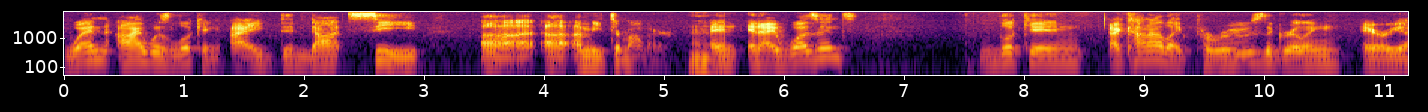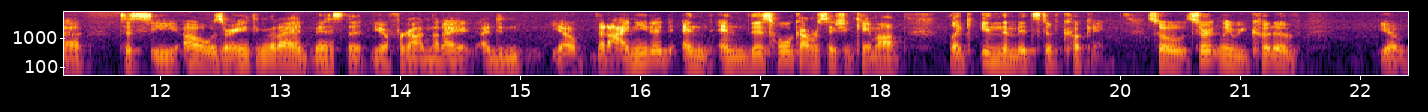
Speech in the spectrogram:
when I was looking, I did not see uh, a, a meat thermometer, and and I wasn't looking. I kind of like perused the grilling area to see, oh, was there anything that I had missed that you know forgotten that I I didn't you know that I needed, and and this whole conversation came up like in the midst of cooking. So certainly we could have you know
